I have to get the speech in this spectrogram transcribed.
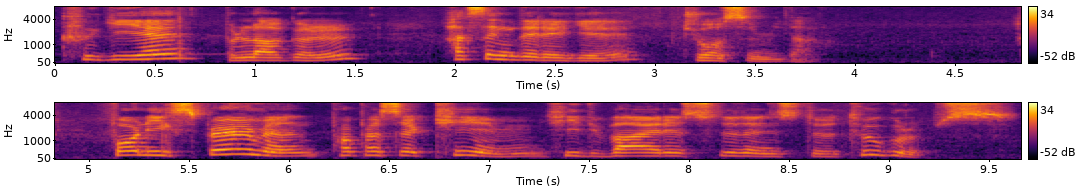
크기의 블락을 학생들에게 주었습니다. For an experiment, Professor Kim he divided students to two groups.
